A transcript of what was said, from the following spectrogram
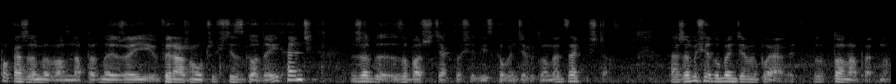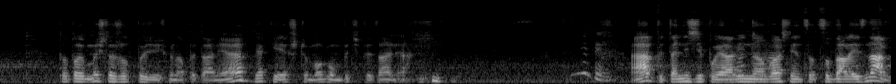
pokażemy Wam na pewno, jeżeli wyrażą oczywiście zgodę i chęć, żeby zobaczyć jak to siedlisko będzie wyglądać za jakiś czas. Także my się tu będziemy pojawiać, to, to na pewno. To, to myślę, że odpowiedzieliśmy na pytanie. Jakie jeszcze mogą być pytania? Nie wiem. A, pytanie się pojawi, no właśnie, co, co dalej z nami,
